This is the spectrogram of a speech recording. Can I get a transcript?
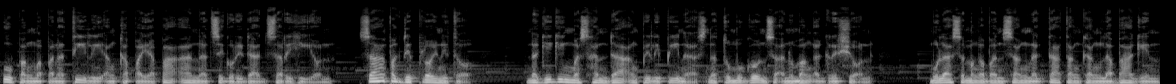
upang mapanatili ang kapayapaan at seguridad sa rehiyon. Sa pag-deploy nito, nagiging mas handa ang Pilipinas na tumugon sa anumang agresyon mula sa mga bansang nagtatangkang labagin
